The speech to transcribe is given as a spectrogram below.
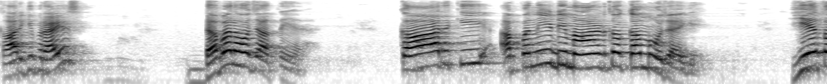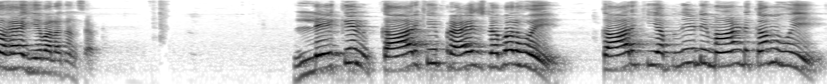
कार की प्राइस डबल हो जाती है, कार की अपनी डिमांड तो कम हो जाएगी। ये तो है ये वाला कंसेप्ट लेकिन कार की प्राइस डबल हुई, कार की अपनी डिमांड कम हुई,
